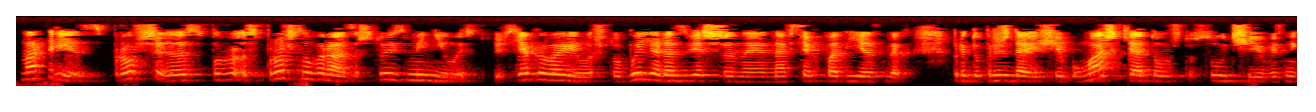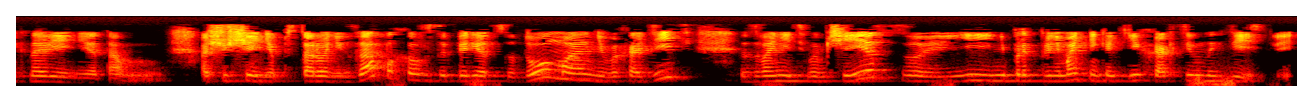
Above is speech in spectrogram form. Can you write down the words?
Смотри, с, прош- э, с про- с прошлого раза что изменилось? То есть я говорила, что были развешены на всех подъездах предупреждающие бумажки о том, что в случае возникновения там, ощущения посторонних запахов запереться дома, не выходить, звонить в МЧС и не предпринимать никаких активных действий.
